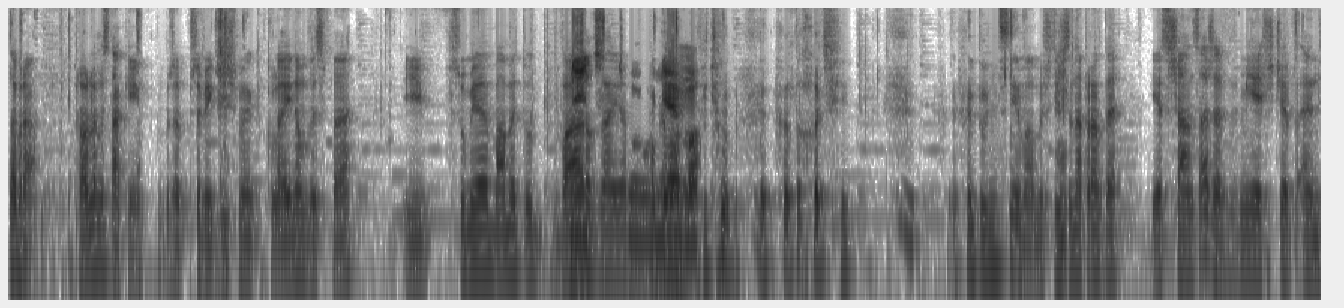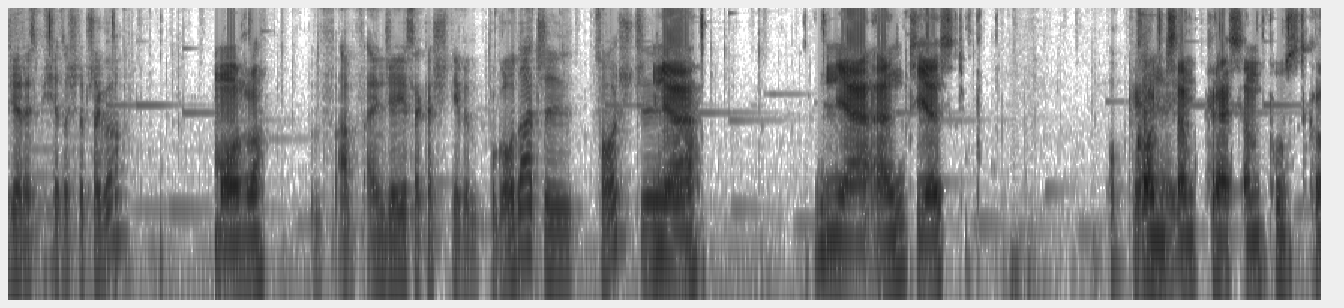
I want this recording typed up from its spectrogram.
Dobra, problem jest taki, że przebiegliśmy kolejną wyspę i w sumie mamy tu dwa Nic rodzaje tu nie Pokemonów i tu o to chodzi. Tu nic nie ma. Myślisz, że naprawdę jest szansa, że w mieście w Endzie respi się coś lepszego? Może. W, a w Endzie jest jakaś, nie wiem, pogoda czy coś? Czy... Nie. Nie, end jest Okej. końcem, kresem, pustką.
